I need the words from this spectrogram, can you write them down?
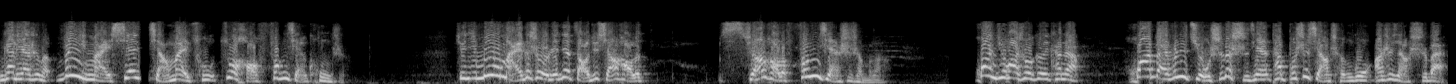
你看李嘉诚的未买先想卖出，做好风险控制。就你没有买的时候，人家早就想好了，想好了风险是什么了。换句话说，各位看这儿，花百分之九十的时间，他不是想成功，而是想失败。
